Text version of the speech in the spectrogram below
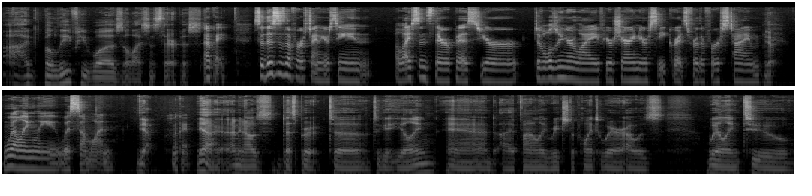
I believe he was a licensed therapist. Okay. So this is the first time you're seeing a licensed therapist, you're divulging your life, you're sharing your secrets for the first time Yep. willingly with someone. Yeah. Okay. Yeah, I mean, I was desperate to to get healing, and I had finally reached a point to where I was willing to,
